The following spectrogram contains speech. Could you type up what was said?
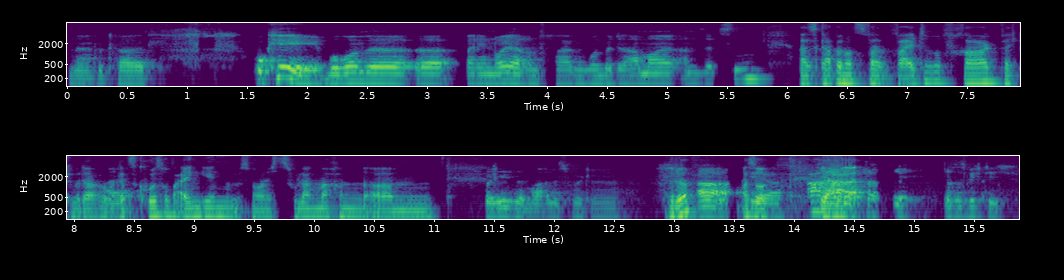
Ja, total. Okay, wo wollen wir äh, bei den neueren Fragen, wollen wir da mal ansetzen? Also es gab ja noch zwei weitere Fragen, vielleicht können wir da ah, ganz kurz drauf eingehen, müssen wir auch nicht zu lang machen. Ähm, ich überlege mal alles heute. Bitte? Ah, Achso. Ja, ah, ja das, das, ist wichtig.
